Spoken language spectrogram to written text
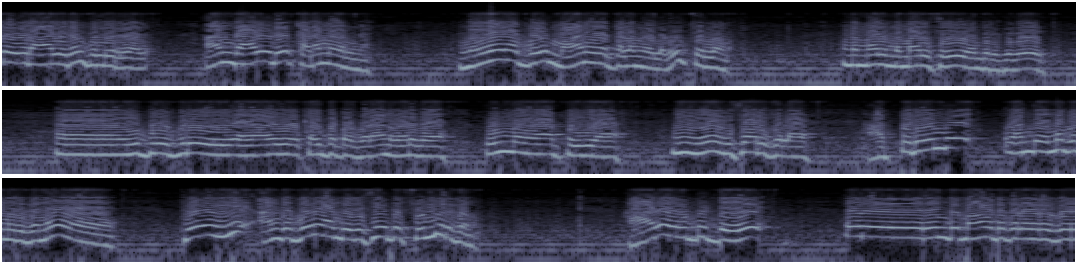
ஒரு ஒரு ஆளிடம் சொல்லிடுறாரு. அந்த ஆளுடைய கடமை என்ன? நேரா போய் மாநில தலைமையில போய் சொல்லணும். இந்த மாதிரி இந்த மாதிரி செய்தி வந்திருக்குது. இப்படி இப்படி அதாவது கைப்பற்ற போறான்னு வருது. உண்மையா பொய்யா? நீங்க ஏன் விசாரிக்கல? அப்படின்னு வந்து என்ன பண்ணிருக்கேன்னு போய் அங்க போய் அந்த விஷயத்த சொல்லியிருக்கணும் அதை விட்டுட்டு ஒரு ரெண்டு மாவட்ட தலைவருக்கு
